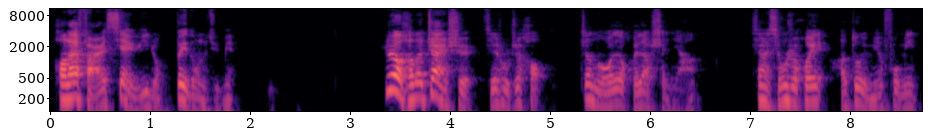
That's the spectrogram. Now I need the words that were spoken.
后来反而陷于一种被动的局面。热河的战事结束之后，郑洞国就回到沈阳，向熊式辉和杜聿明复命。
